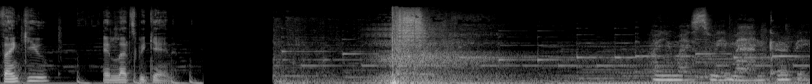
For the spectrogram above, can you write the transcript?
Thank you, and let's begin. Are you my sweet man, Kirby?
